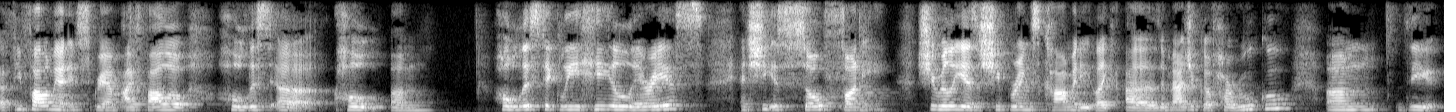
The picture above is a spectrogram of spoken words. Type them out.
if you follow me on Instagram, I follow holistic, uh, whole, um, holistically hilarious. And she is so funny. She really is. She brings comedy, like uh, the magic of Heyoka, um, the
